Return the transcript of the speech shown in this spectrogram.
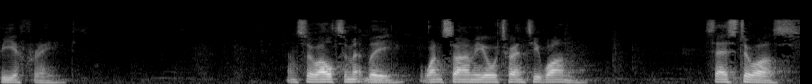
be afraid. And so ultimately, 1 Samuel 21 says to us,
